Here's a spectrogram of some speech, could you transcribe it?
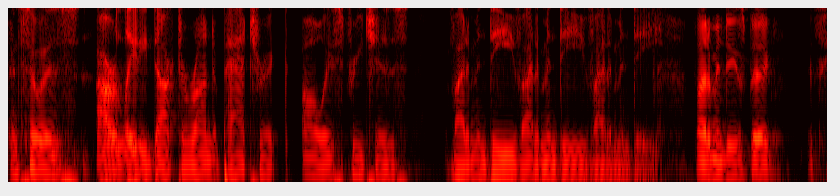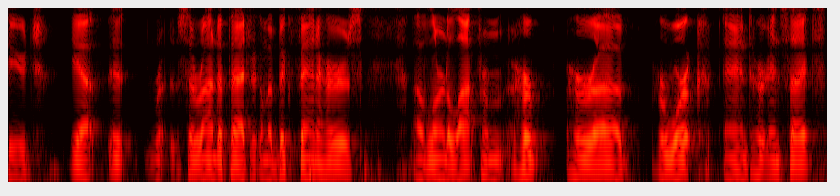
And so as our lady Dr. Rhonda Patrick always preaches, vitamin D, vitamin D, vitamin D. Vitamin D is big. It's huge. Yeah. It, so Rhonda Patrick, I'm a big fan of hers. I've learned a lot from her her uh, her work and her insights,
